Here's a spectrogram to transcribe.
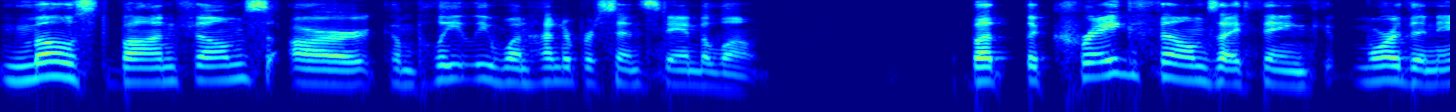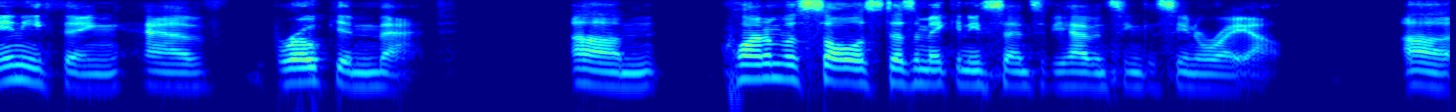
most Bond films are completely 100% standalone. But the Craig films, I think, more than anything, have broken that. Um, Quantum of Solace doesn't make any sense if you haven't seen Casino Royale. Uh,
